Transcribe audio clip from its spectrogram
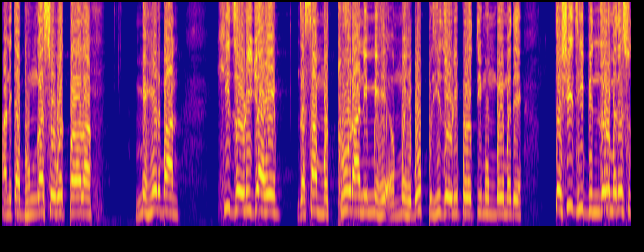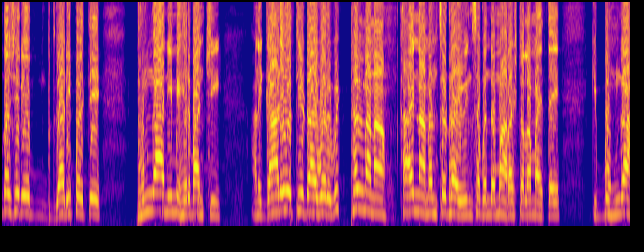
आणि त्या भुंगासोबत पळाला मेहरबान. ही जोडी जी आहे जसा मथुर आणि मेह मेहबूब ही जोडी पळती मुंबईमध्ये तशीच ही बिंजोडमध्ये सुद्धा शरीर गाडी पळते भुंगा आणि मेहरबानची. आणि गाडीवरती ड्रायव्हर विठ्ठल नाना. काय नानांचं ड्रायव्हिंग संबंध महाराष्ट्राला माहीत आहे. की भुंगा.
